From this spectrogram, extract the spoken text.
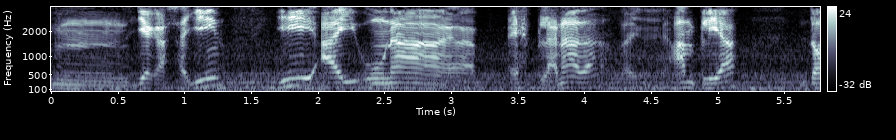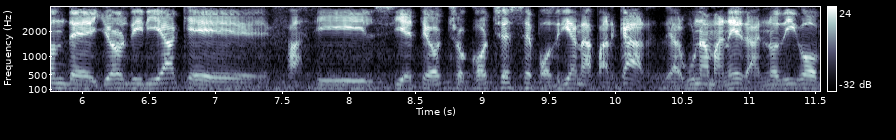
mm, llegas allí y hay una explanada eh, amplia donde yo os diría que fácil 7-8 coches se podrían aparcar de alguna manera. No digo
